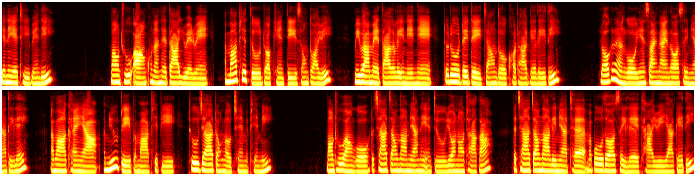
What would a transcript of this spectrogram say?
ယနေ့အထိပင်သည်မောင်ထူးအောင်ခုနှစ်နှစ်သားအရွယ်တွင် အမဖြစ်သူဒေါက်ခင်တီဆုံးသွား၍မိဘမဲ့သားကလေးအနေနဲ့တူတူတိတ်တိတ်ကျောင်းသို့ခေါ်ထားခဲ့လေသည် လောကရန်ကိုရင်ဆိုင်နိုင်သောစိတ်များသည်လေအမာခံရအမြုတေပမာဖြစ်ပြီးထူးခြားတုံ့လှုပ်ခြင်းမဖြစ်မီမောင်ထူးအောင်ကို တခြားကျောင်းသားများနှင့်အတူရောနှောထားကား တခြားကျောင်းသားလေးများထက်မပိုသောစိတ်လဲထား၍ရခဲ့သည်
